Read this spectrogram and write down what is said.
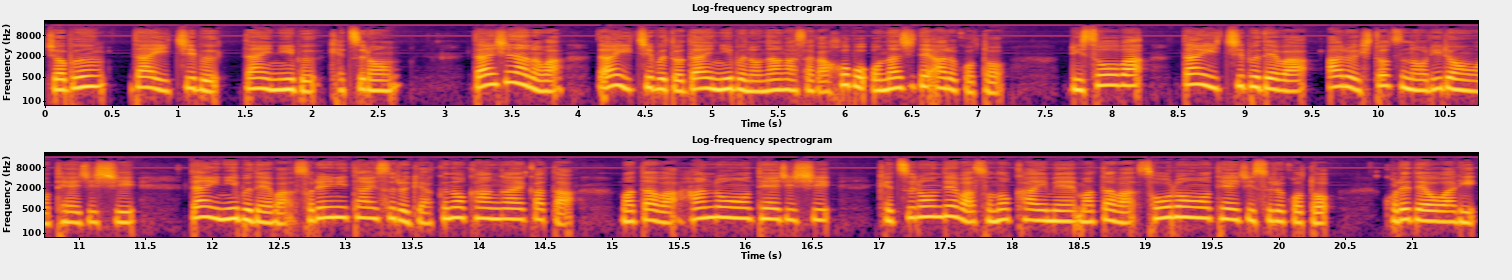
序文、第1部、第2部、結論。大事なのは第1部と第2部の長さがほぼ同じであること。理想は第1部ではある一つの理論を提示し、第2部ではそれに対する逆の考え方、または反論を提示し、結論ではその解明または総論を提示すること。これで終わり。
